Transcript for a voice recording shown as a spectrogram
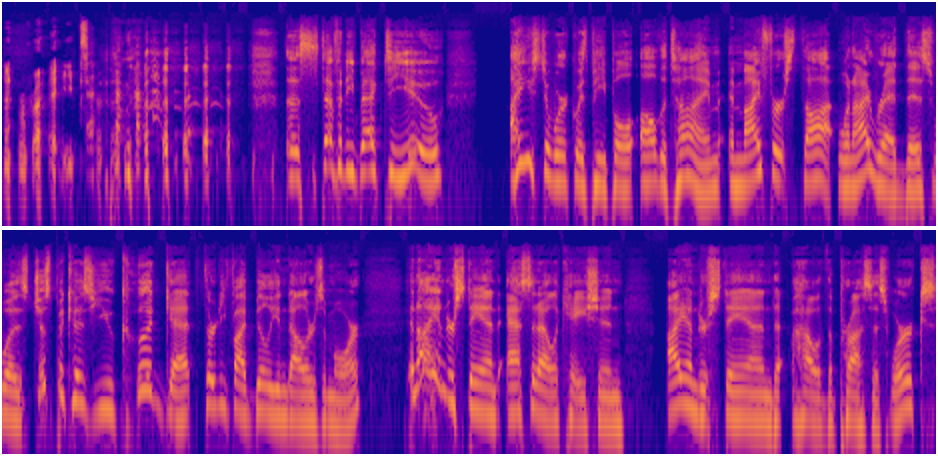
right. uh, Stephanie, back to you. I used to work with people all the time. And my first thought when I read this was just because you could get $35 billion or more, and I understand asset allocation, I understand how the process works.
